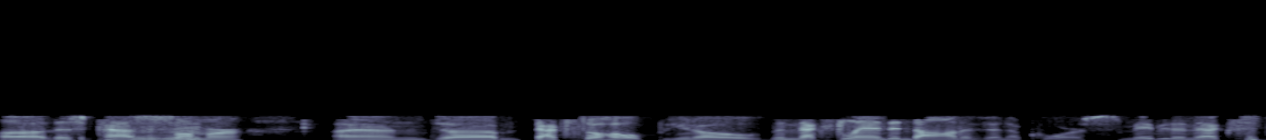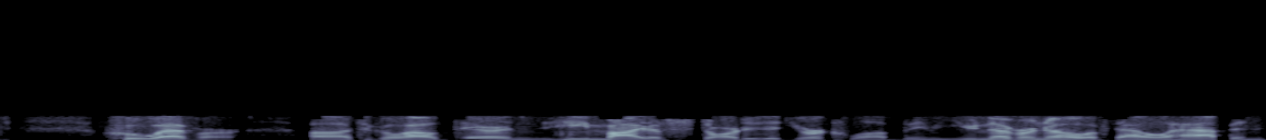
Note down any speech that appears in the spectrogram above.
uh, this past mm-hmm. summer, and um, that's the hope. You know, the next Landon Donovan, of course, maybe the next whoever uh, to go out there, and he might have started at your club. I mean, you never know if that will happen,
